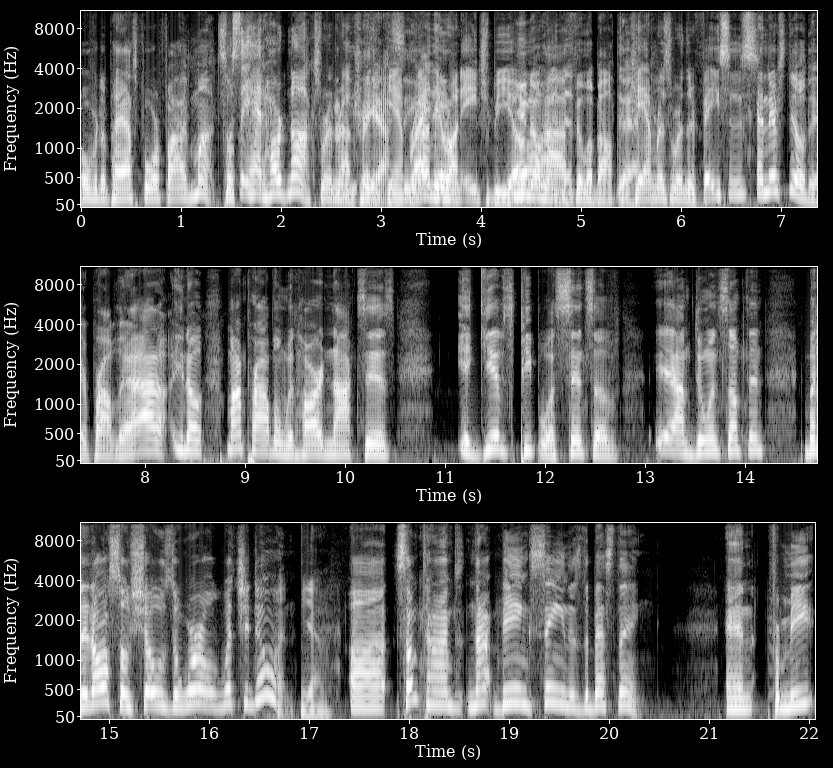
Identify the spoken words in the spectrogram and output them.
over the past four or five months. So, Plus, they had hard knocks running around training yeah, camp, see, right? I mean, they were on HBO. You know how I feel about the that. The cameras were in their faces, and they're still there. Probably. I, you know, my problem with hard knocks is it gives people a sense of yeah, I'm doing something, but it also shows the world what you're doing. Yeah. Uh, sometimes not being seen is the best thing. And for me,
